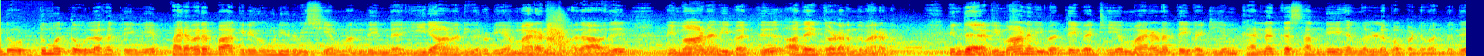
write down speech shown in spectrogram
இந்த ஒட்டுமொத்த உலகத்தையுமே பரபரப்பாக்கி இருக்கக்கூடிய ஒரு விஷயம் வந்து இந்த ஈரான் அதிபருடைய மரணம். அதாவது விமான விபத்து அதை தொடர்ந்து மரணம். இந்த விமான விபத்தை பற்றியும் மரணத்தை பற்றியும் கணக்க சந்தேகங்கள் எழுப்பப்பட்டு வந்தது.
